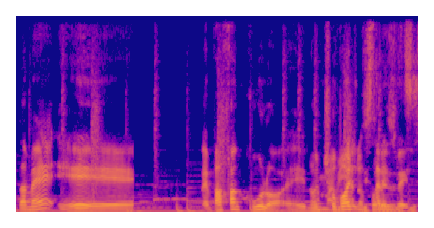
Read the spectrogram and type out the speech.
da me e, e vaffanculo. E non mia, voglia di stare le- svegli.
